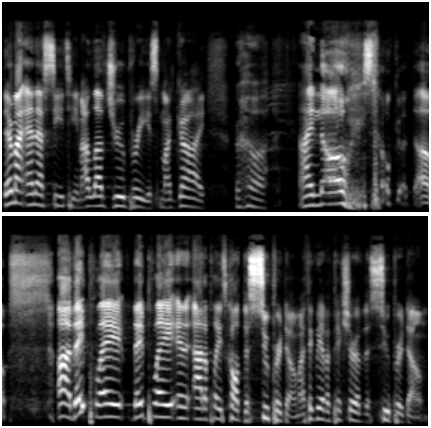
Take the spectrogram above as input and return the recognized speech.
They're my NFC team. I love Drew Brees, my guy. Oh, I know he's so good though. Uh, they play. They play in, at a place called the Superdome. I think we have a picture of the Superdome.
